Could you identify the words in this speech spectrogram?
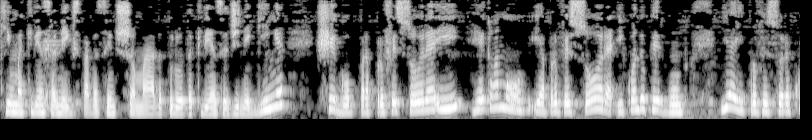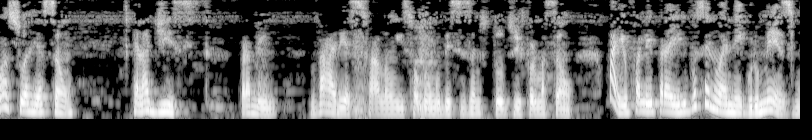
que uma criança negra estava sendo chamada por outra criança de neguinha, chegou para a professora e reclamou. E a professora, e quando eu pergunto, e aí professora, qual a sua reação? Ela disse para mim, várias falam isso ao longo desses anos todos de formação. Aí eu falei para ele, você não é negro mesmo?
